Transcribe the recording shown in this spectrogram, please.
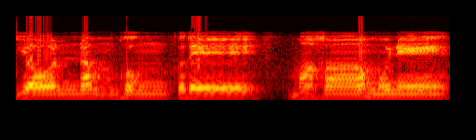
योन्नं भुङ्क्ते महामुने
